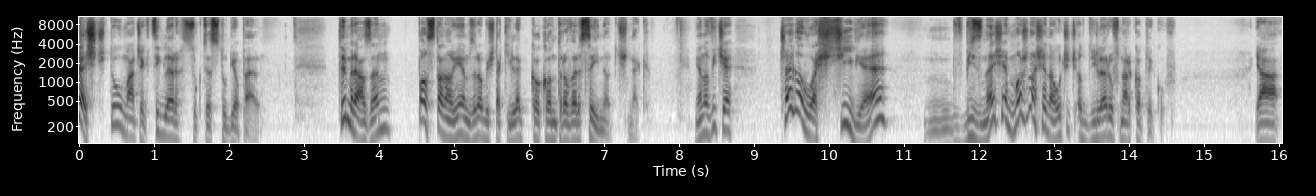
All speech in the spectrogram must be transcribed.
Cześć, tu Maciek Cigler SukcesStudio.pl. Tym razem postanowiłem zrobić taki lekko kontrowersyjny odcinek. Mianowicie, czego właściwie w biznesie można się nauczyć od dealerów narkotyków? Ja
